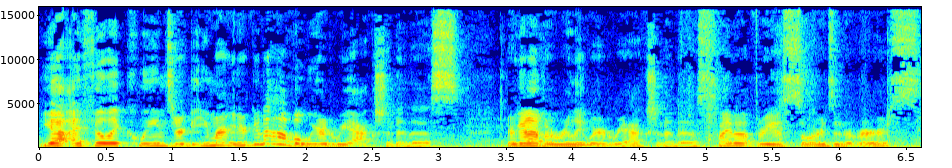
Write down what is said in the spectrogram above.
yeah, I feel like Queens, you're, you you're going to have a weird reaction to this. You're going to have a really weird reaction to this. Tell about Three of Swords in reverse.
